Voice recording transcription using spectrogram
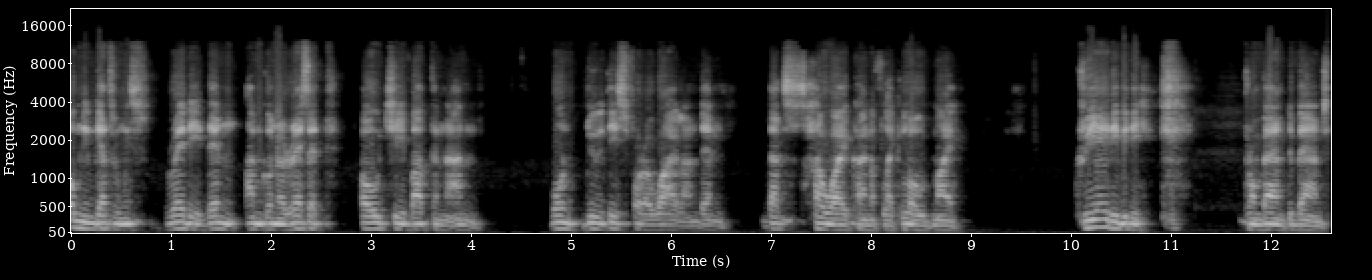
Omnium hmm. Gatherum is ready. Then I'm gonna reset OG button and won't do this for a while, and then that's hmm. how I kind of like load my creativity from band to band.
